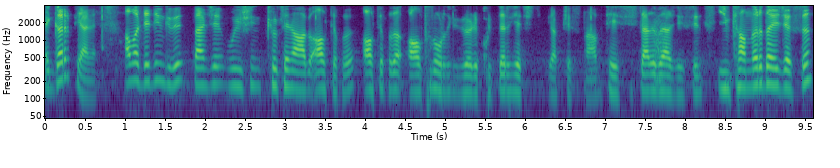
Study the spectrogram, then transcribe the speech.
E, garip yani. Ama dediğim gibi bence bu işin kökeni abi altyapı. Altyapıda Altın Ordu gibi böyle kulüpleri yetiş yapacaksın abi. Tesislerde vereceksin. imkanları dayayacaksın.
